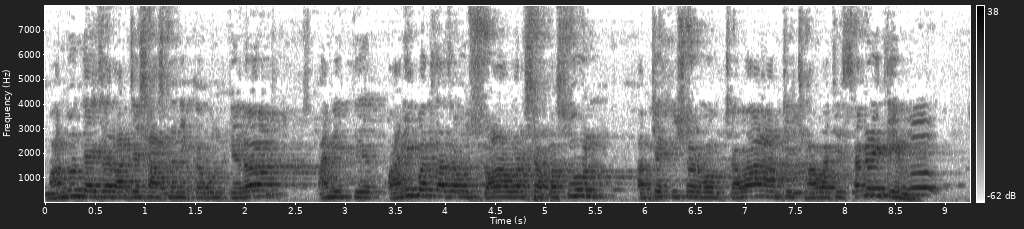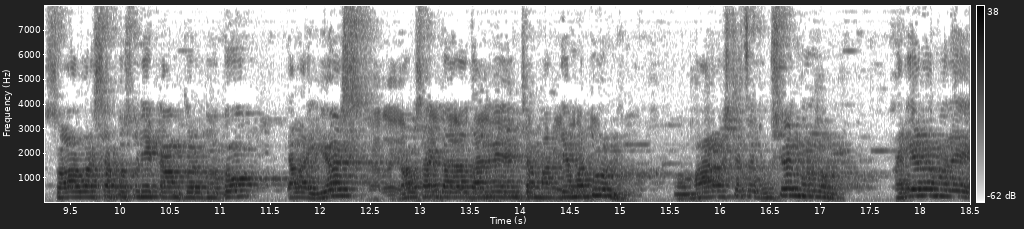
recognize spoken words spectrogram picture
बांधून द्यायचं राज्य शासनाने कबूल केलं. आणि ते पानिपतला जाऊन सोळा वर्षापासून आमचे किशोर भाऊ चव्हाण आमची छावाची सगळी टीम सोळा वर्षापासून हे काम करत होतो. त्याला यश रावसाहेब दादा दानवे यांच्या माध्यमातून महाराष्ट्राचं भूषण म्हणून हरियाणामध्ये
